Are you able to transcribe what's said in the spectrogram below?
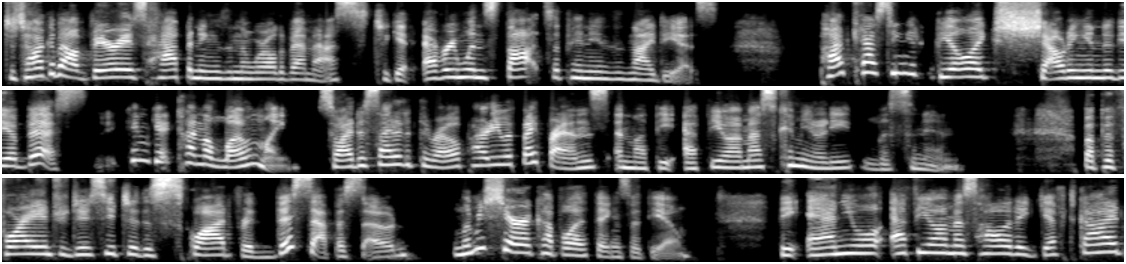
to talk about various happenings in the world of MS to get everyone's thoughts, opinions, and ideas. Podcasting can feel like shouting into the abyss. It can get kind of lonely. So I decided to throw a party with my friends and let the FUMS community listen in. But before I introduce you to the squad for this episode, let me share a couple of things with you. The annual FUMS Holiday Gift Guide,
